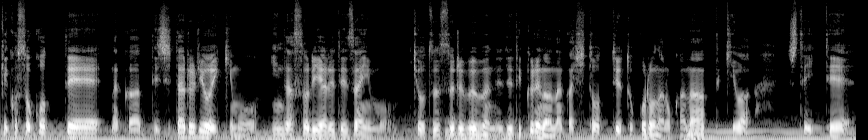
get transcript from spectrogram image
結構そこって、なんかデジタル領域もインダストリアルデザインも共通する部分で出てくるのはなんか人っていうところなのかなって気はしていて、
